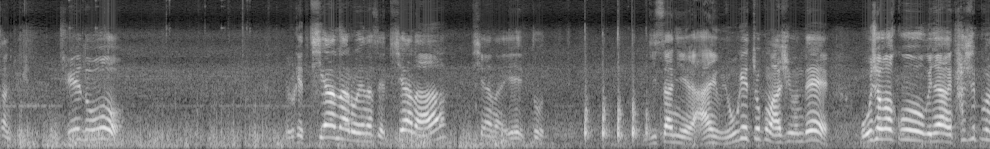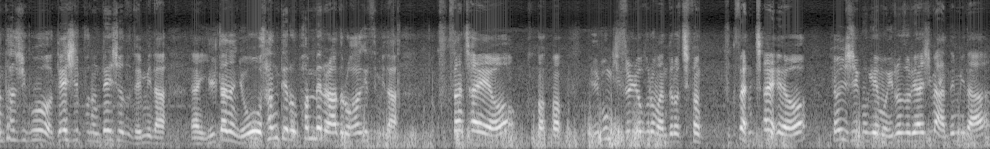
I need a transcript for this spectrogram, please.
참 저기 뒤에도 이렇게 티아나로 해놨어요. 티아나, 티아나 얘또 닛산이에요. 아유 요게 조금 아쉬운데 오셔갖고 그냥 타실 분은 타시고 떼실 분은 떼셔도 됩니다. 일단은 요 상태로 판매를 하도록 하겠습니다. 국산차예요. 일본 기술력으로 만들었지만 국산차예요. 현 시국에 뭐 이런 소리 하시면 안 됩니다.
